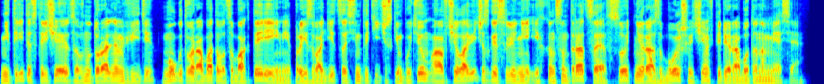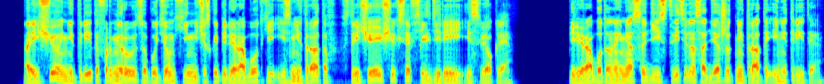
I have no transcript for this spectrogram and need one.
Нитриты встречаются в натуральном виде, могут вырабатываться бактериями, производиться синтетическим путем, а в человеческой слюне их концентрация в сотни раз больше, чем в переработанном мясе. А еще нитриты формируются путем химической переработки из нитратов, встречающихся в сельдерее и свекле. Переработанное мясо действительно содержит нитраты и нитриты.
